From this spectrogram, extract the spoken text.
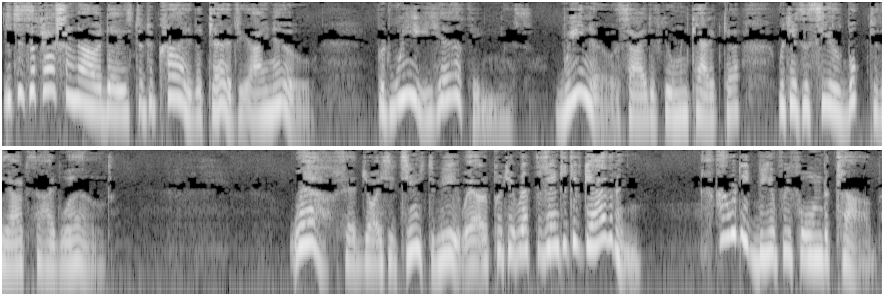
It is a fashion nowadays to decry the clergy, I know, but we hear things. We know a side of human character which is a sealed book to the outside world. Well, said Joyce, it seems to me we're a pretty representative gathering. How would it be if we formed a club?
